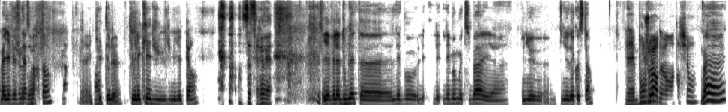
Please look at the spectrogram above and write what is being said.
Bah, il y avait Jonas. Martin, euh, qui, Ouais. était le, qui avait les clés du, du milieu de terrain. Ça fait rêver. Et il y avait la doublette euh, Lebo, Le- Lebo Motiba et euh, Nuno d'Acosta. Bons joueurs devant, attention. Ouais, ouais, ouais.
